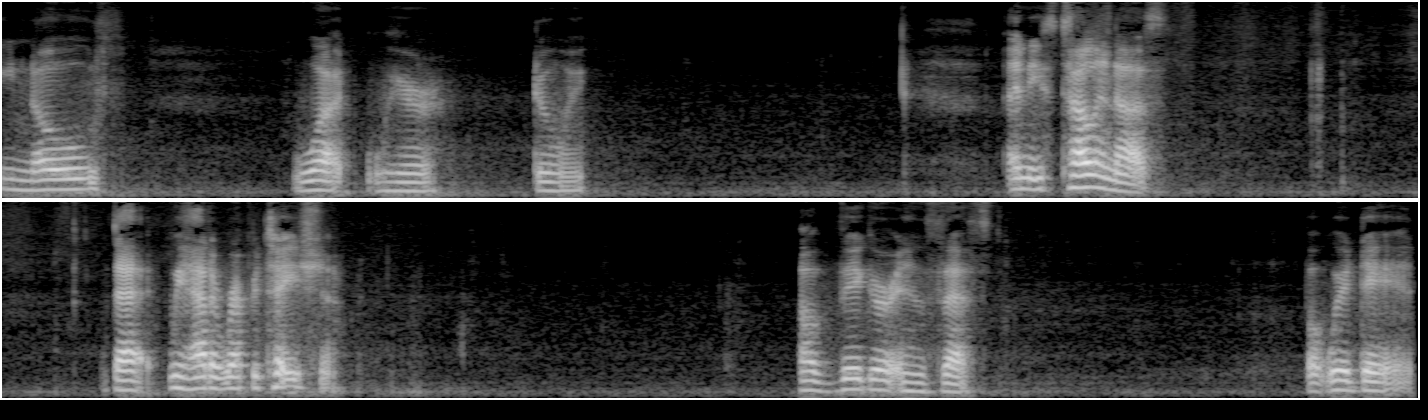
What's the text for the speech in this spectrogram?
He knows what we're doing. And he's telling us that we had a reputation of vigor and zest, but we're dead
